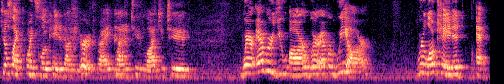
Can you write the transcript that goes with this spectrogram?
just like points located on the Earth, right? Latitude, longitude, wherever you are, wherever we are, we're located at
